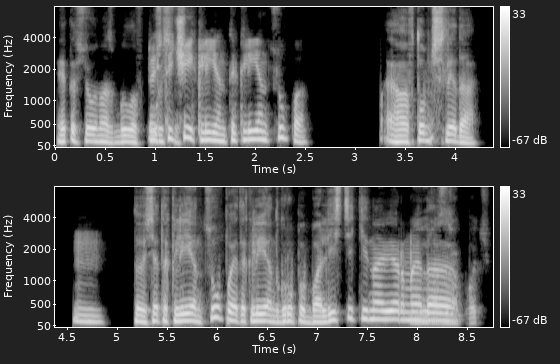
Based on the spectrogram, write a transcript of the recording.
это все у нас было в То есть ты курсе. чей клиент? Ты клиент СУПа? А, В том числе, да. М, То есть это клиент ЦУПа, это клиент группы баллистики, наверное, Ну, да. разработчик.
